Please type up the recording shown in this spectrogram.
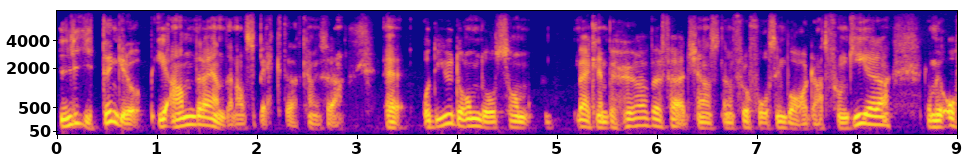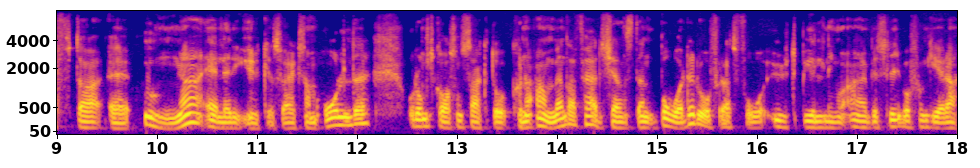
liten grupp i andra änden av spektrat kan vi säga. Eh, och det är ju de då som verkligen behöver färdtjänsten för att få sin vardag att fungera. De är ofta eh, unga eller i yrkesverksam ålder och de ska som sagt då kunna använda färdtjänsten både då för att få utbildning och arbetsliv att fungera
